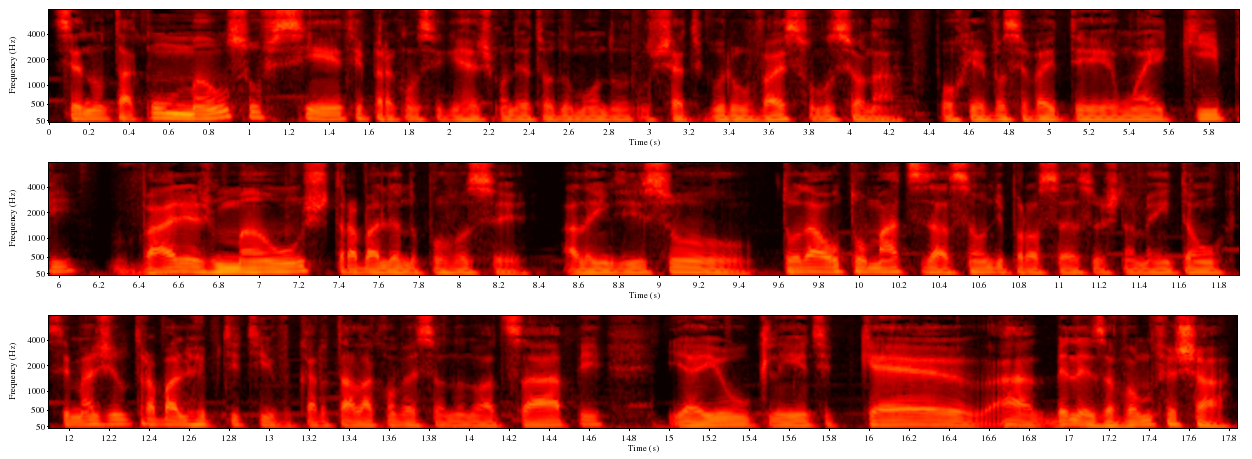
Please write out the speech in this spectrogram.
você não tá com mão suficiente para conseguir responder todo mundo, o Chat Guru vai solucionar. Porque você vai ter uma equipe, várias mãos trabalhando por você. Além disso, toda a automatização de processos também. Então, você imagina o trabalho repetitivo. O cara tá lá conversando no WhatsApp e aí o cliente quer. Ah, beleza, vamos fechar.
